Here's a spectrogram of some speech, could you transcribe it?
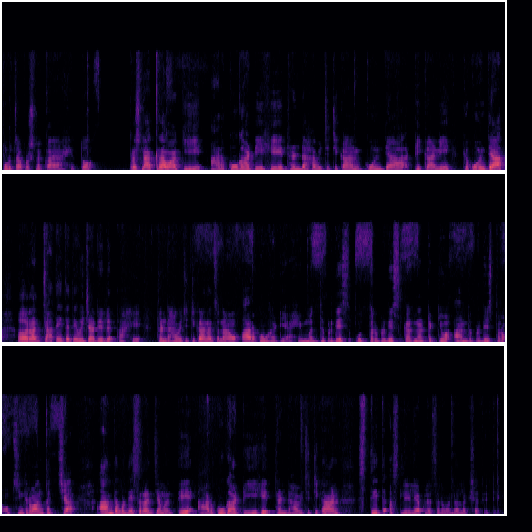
पुढचा प्रश्न काय आहे तो? प्रश्न अकरावा की आरको घाटी हे थंड हवेचे ठिकाण कोणत्या ठिकाणी किंवा कोणत्या राज्यात येतं ते विचारलेलं आहे? थंड हवेच्या ठिकाणाचं नाव आरको घाटी आहे. मध्य प्रदेश उत्तर प्रदेश कर्नाटक किंवा आंध्र प्रदेश. तर ऑप्शन क्रमांक चार. आंध्र प्रदेश राज्यामध्ये आरको घाटी हे थंड हवेचे ठिकाण स्थित असलेले आपल्या सर्वांना लक्षात येते.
